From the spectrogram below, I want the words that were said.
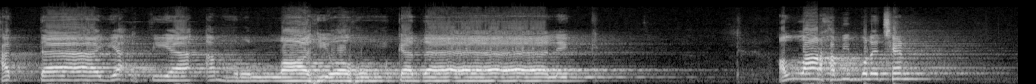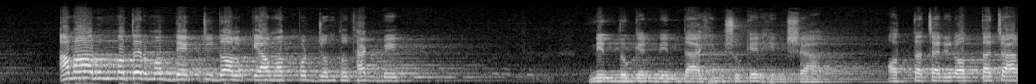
হাত্তা ইয়াতিয়া আমরুল্লাহি ওয়া হুম আল্লাহর হাবিব বলেছেন আমার উন্মতের মধ্যে একটি দল কেয়ামত পর্যন্ত থাকবে। নিন্দুকের নিন্দা, হিংসুকের হিংসা, অত্যাচারীর অত্যাচার,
